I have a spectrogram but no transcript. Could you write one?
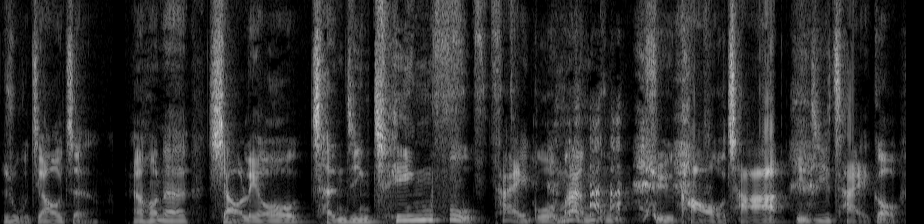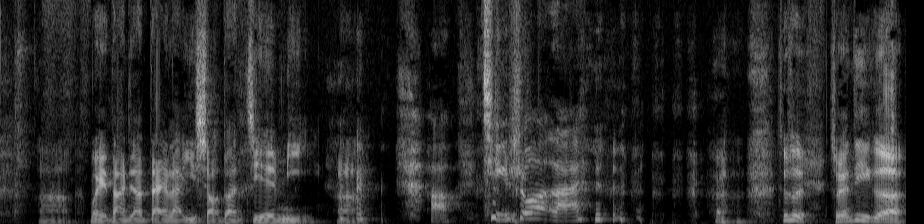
乳胶枕。然后呢，小刘曾经亲赴泰国曼谷去考察以及采购，啊，为大家带来一小段揭秘啊。好，请说来。就是首先第一个，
